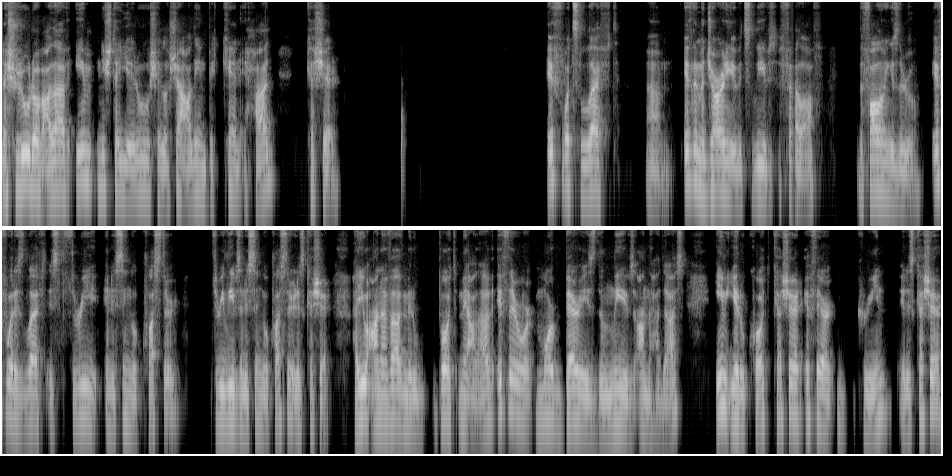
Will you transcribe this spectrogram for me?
Nashrurov alav im nishtayeru shelosha alin beken ehad kasher. If what's left, um, if the majority of its leaves fell off, the following is the rule. If what is left is three in a single cluster, three leaves in a single cluster, it is kasher. Hayu anavav merubot me'alav. If there were more berries than leaves on the hadas, im yerukot kasher. If they are green, it is kasher.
